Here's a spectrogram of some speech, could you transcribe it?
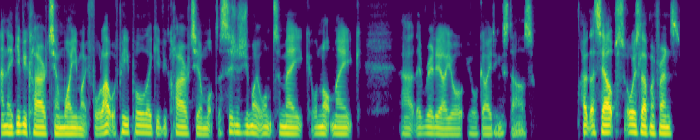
and they give you clarity on why you might fall out with people. They give you clarity on what decisions you might want to make or not make. Uh, they really are your your guiding stars. Hope this helps. Always love my friends.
